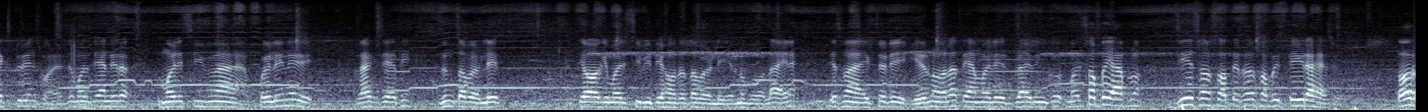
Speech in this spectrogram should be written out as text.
experience भनेर चाहिँ मैले त्यहाँनिर मैले सिबीमा पहिल्यै नै राखिसकेको थिएँ। जुन तपाईँहरूले त्यो अघि मैले सिबी देखाउँदा तपाईँहरूले हेर्नुभयो होला होइन? त्यसमा एकचोटि हेर्नु होला त्यहाँ मैले ड्राइभिङको मैले सबै आफ्नो जे छ सत्य छ सबै त्यही राखेको छु। तर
